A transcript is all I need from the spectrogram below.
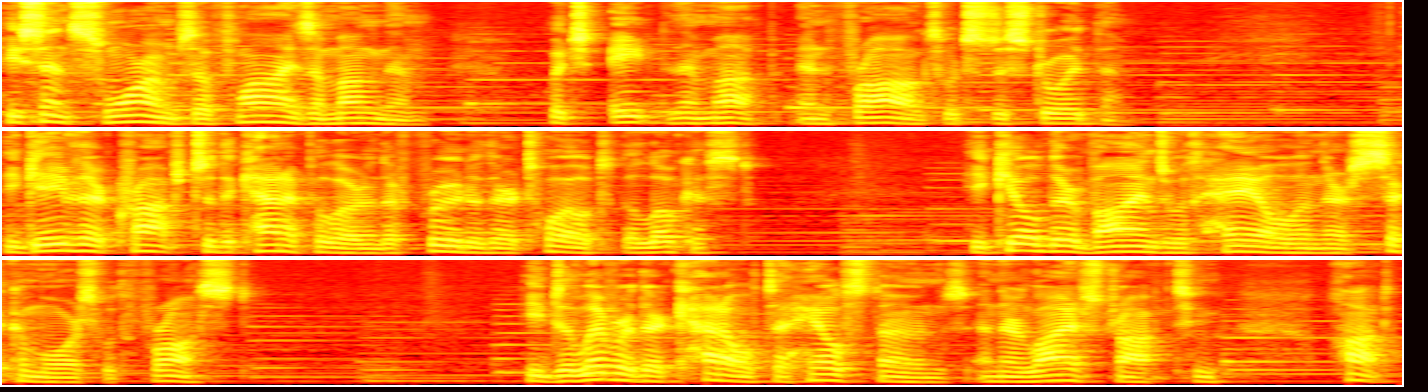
He sent swarms of flies among them, which ate them up, and frogs which destroyed them. He gave their crops to the caterpillar and the fruit of their toil to the locust. He killed their vines with hail and their sycamores with frost. He delivered their cattle to hailstones and their livestock to hot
